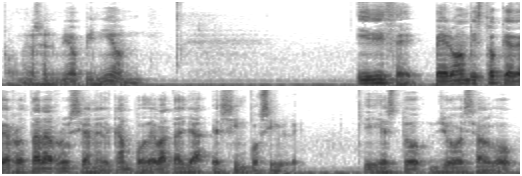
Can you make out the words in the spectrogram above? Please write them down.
por lo menos en mi opinión. Y dice, pero han visto que derrotar a Rusia en el campo de batalla es imposible. Y esto yo es algo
